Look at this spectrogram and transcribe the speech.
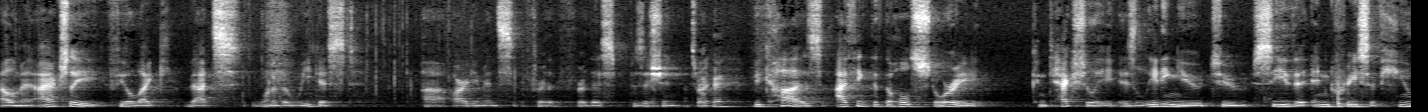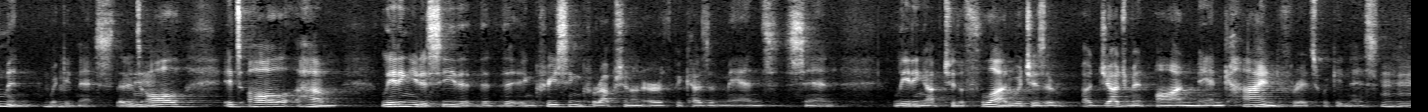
element. I actually feel like that's one of the weakest uh, arguments for, for this position That's right. okay because I think that the whole story contextually is leading you to see the increase of human wickedness. That it's Mhm. all, it's all um, leading you to see that the, the increasing corruption on earth because of man's sin, leading up to the flood, which is a, a judgment on mankind for its wickedness. mm-hmm.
